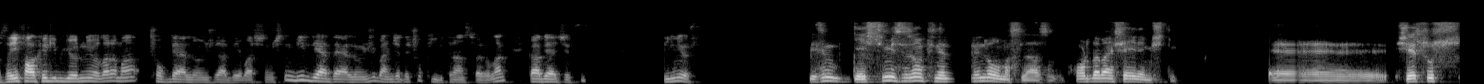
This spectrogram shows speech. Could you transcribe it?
Zayıf halka gibi görünüyorlar ama çok değerli oyuncular diye başlamıştım. Bir diğer değerli oyuncu bence de çok iyi bir transfer olan Gabriel Jesus. Dinliyoruz. Bizim geçtiğimiz sezon finalinde olması lazım. Orada ben şey demiştim. Ee, Jesus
